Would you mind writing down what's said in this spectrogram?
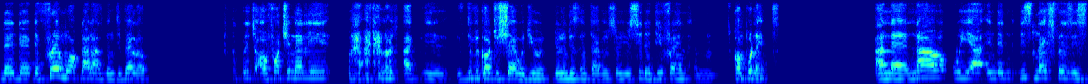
the, the, the framework that has been developed, which unfortunately I cannot, I, it's difficult to share with you during this interview. So you see the different um, components. And uh, now we are in the, this next phase is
